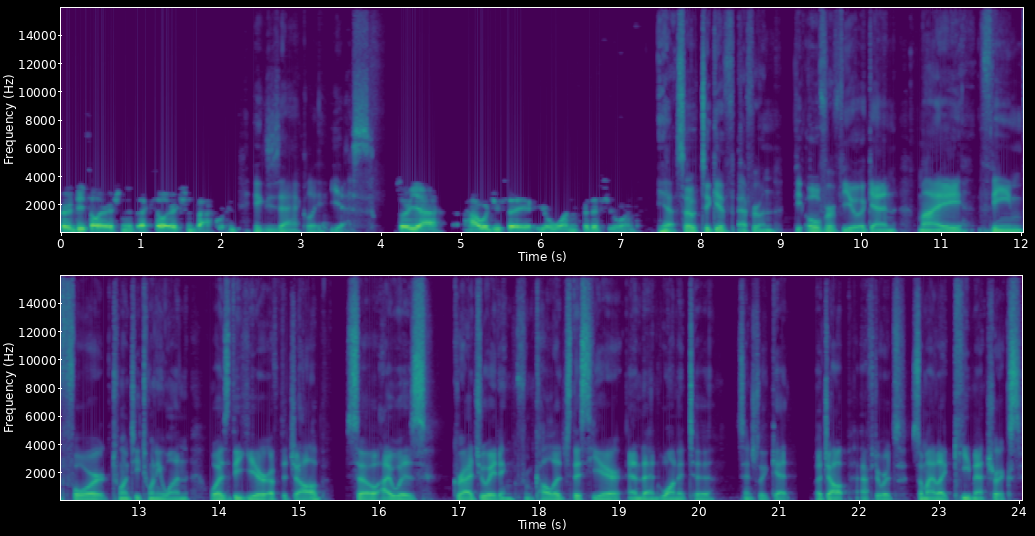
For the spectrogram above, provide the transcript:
Or deceleration is acceleration backwards. Exactly. Yes. So yeah, how would you say your one for this year one? Yeah. So to give everyone the overview again, my theme for 2021 was the year of the job. So I was graduating from college this year and then wanted to essentially get a job afterwards. So my like key metrics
